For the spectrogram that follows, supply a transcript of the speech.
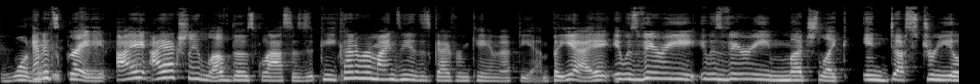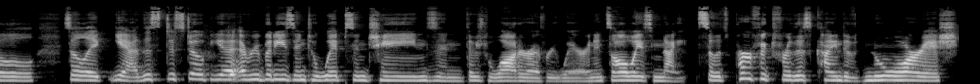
One And it's great. I, I actually love those glasses. He kind of reminds me of this guy from KMFDM. But yeah, it, it was very it was very much like industrial. So like yeah, this dystopia, everybody's into whips and chains and there's water everywhere and it's always night. So it's perfect for this kind of noirish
